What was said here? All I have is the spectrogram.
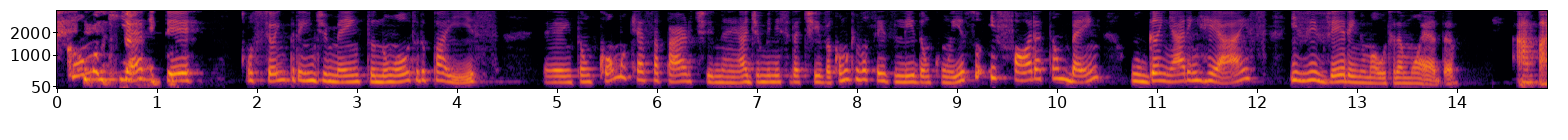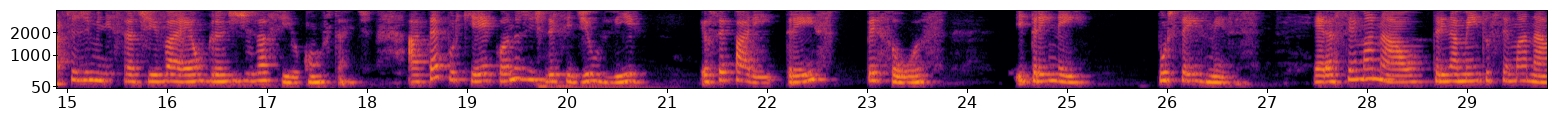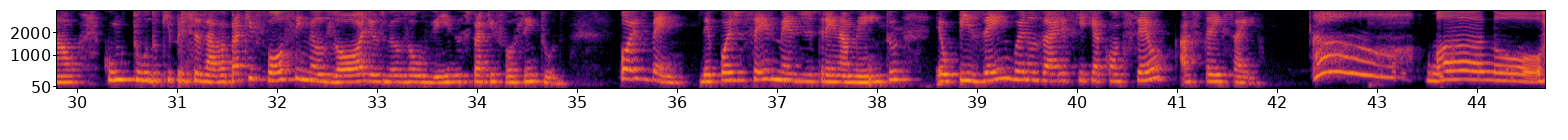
Como que é ter o seu empreendimento num outro país é, então, como que essa parte né, administrativa, como que vocês lidam com isso? E fora também o ganhar em reais e viver em uma outra moeda. A parte administrativa é um grande desafio constante. Até porque, quando a gente decidiu vir, eu separei três pessoas e treinei por seis meses. Era semanal, treinamento semanal, com tudo que precisava para que fossem meus olhos, meus ouvidos, para que fossem tudo. Pois bem, depois de seis meses de treinamento, eu pisei em Buenos Aires. O que, que aconteceu? As três saíram. Mano!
